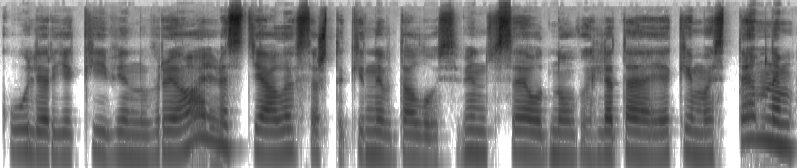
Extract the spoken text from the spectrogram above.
колір, який він в реальності, але все ж таки не вдалося. Він все одно виглядає якимось темним.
